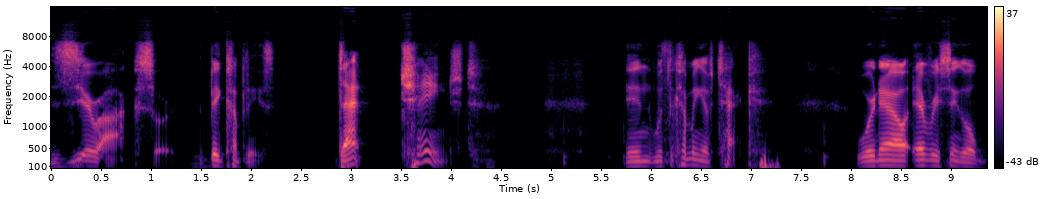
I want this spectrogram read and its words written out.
xerox or the big companies that changed in with the coming of tech where now every single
